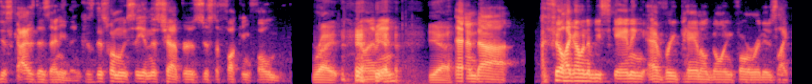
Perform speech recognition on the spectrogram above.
disguised as anything. Because this one we see in this chapter is just a fucking phone. right. You know what I mean? yeah. And uh, I feel like I'm going to be scanning every panel going forward. Is like,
